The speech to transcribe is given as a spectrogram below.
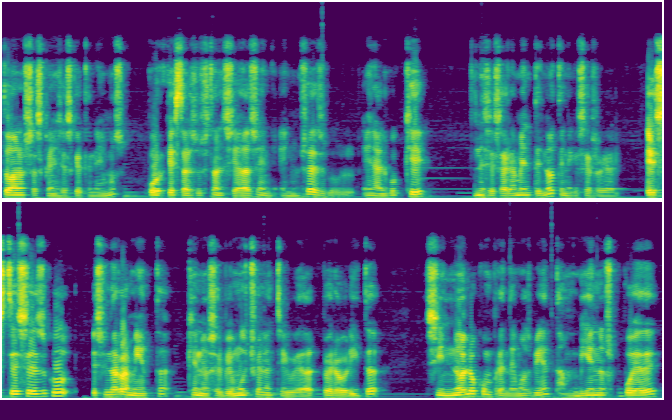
todas nuestras creencias que tenemos porque están sustanciadas en, un sesgo, en algo que necesariamente no tiene que ser real. Este sesgo es una herramienta que nos sirvió mucho en la antigüedad, pero ahorita si no lo comprendemos bien también nos puede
